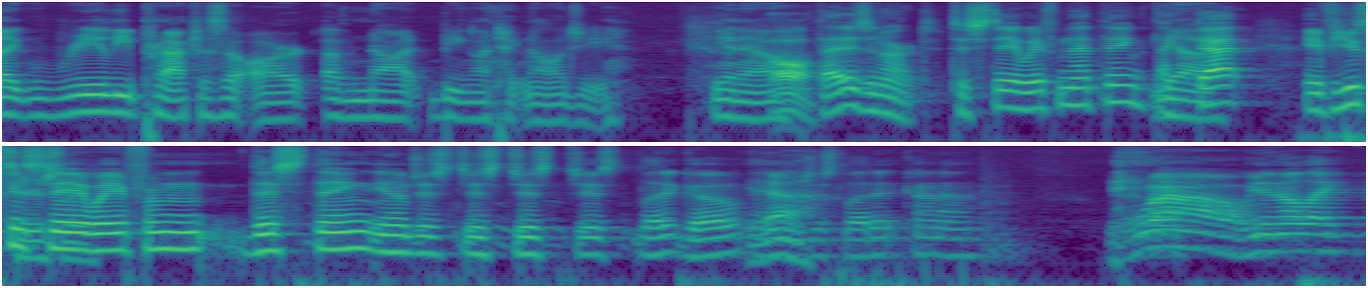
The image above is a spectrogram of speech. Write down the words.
like really practice the art of not being on technology you know oh, that is an art to stay away from that thing like Yeah. that. If you can Seriously. stay away from this thing, you know, just just just just let it go, and Yeah. just let it kind of. Wow, you know, like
